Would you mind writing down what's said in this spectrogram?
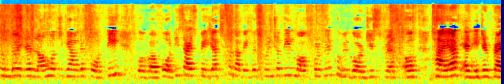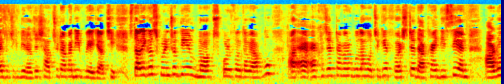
সুন্দর। এটার লং হচ্ছে কি আমাদের ফোর্টি ফোর্টি সাইজ পেয়ে যাচ্ছে। তো তাদেরকে স্ক্রিনশট দিয়ে ইনবক্স করে ফেলি। খুবই gorgeous dress of Hayat and এটার প্রাইস হচ্ছে কি তিন হাজার সাতশো টাকা দিয়ে পেয়ে যাচ্ছি। তাদেরকে স্ক্রিনশট দিয়ে ইনবক্স করে ফেলতে হবে। আপু এক হাজার টাকারগুলা হচ্ছে গিয়ে ফার্স্টে দেখাই দিছি অ্যান্ড আরও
